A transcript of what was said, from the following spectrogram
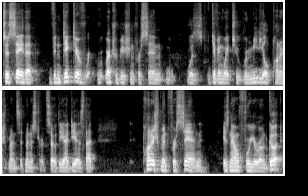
to say that vindictive re- retribution for sin was giving way to remedial punishments administered. So the idea is that punishment for sin is now for your own good.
